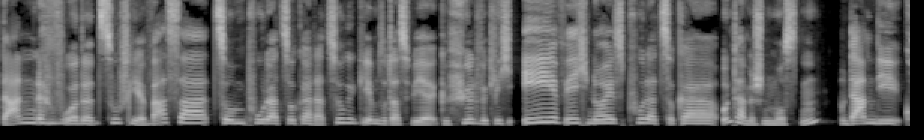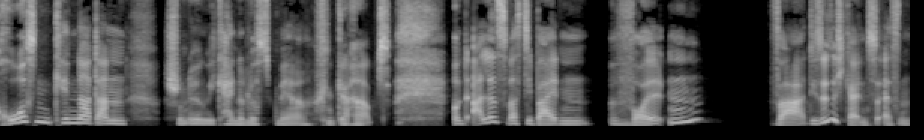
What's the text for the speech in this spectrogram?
Dann wurde zu viel Wasser zum Puderzucker dazugegeben, sodass wir gefühlt wirklich ewig neues Puderzucker untermischen mussten. Und da haben die großen Kinder dann schon irgendwie keine Lust mehr gehabt. Und alles, was die beiden wollten, war, die Süßigkeiten zu essen.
